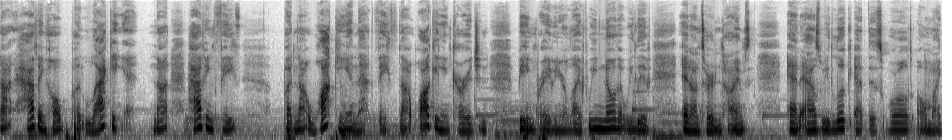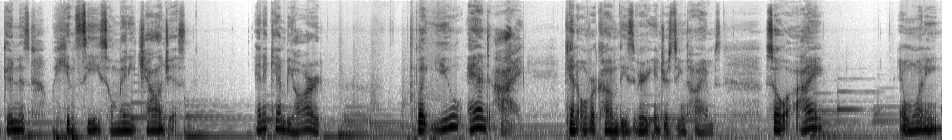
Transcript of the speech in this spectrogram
not having hope, but lacking it, not having faith, but not walking in that faith, not walking in courage and being brave in your life. We know that we live in uncertain times. And as we look at this world, oh my goodness, we can see so many challenges. And it can be hard. But you and I can overcome these very interesting times. So I am wanting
